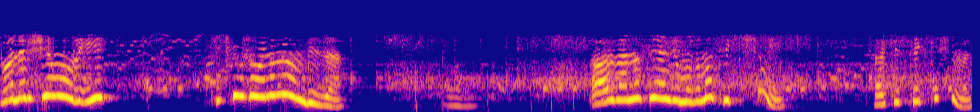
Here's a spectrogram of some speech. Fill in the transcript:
Böyle bir şey mi olur? İlk hiç kimse oynamıyor mu bize? Abi ben nasıl yeneceğim o zaman? Tek kişi miyim? Herkes tek kişi mi?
